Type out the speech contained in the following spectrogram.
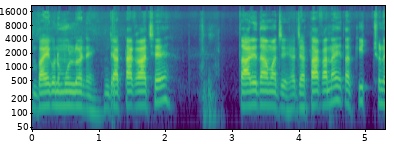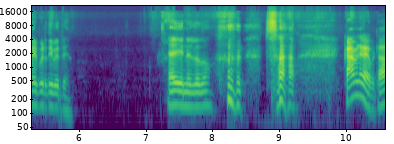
বাইরে কোনো মূল্য নেই। যার টাকা আছে, তারই দাম আছে। আর যার টাকা নেই, তার কিচ্ছু নেই পৃথিবীতে। এই, এনে লো কামে লাগাই বেটা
